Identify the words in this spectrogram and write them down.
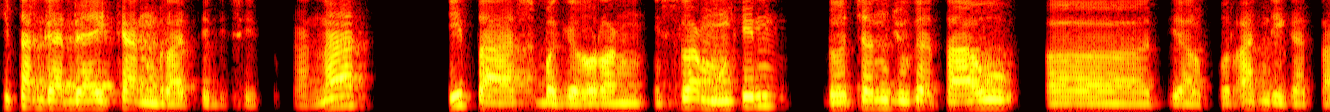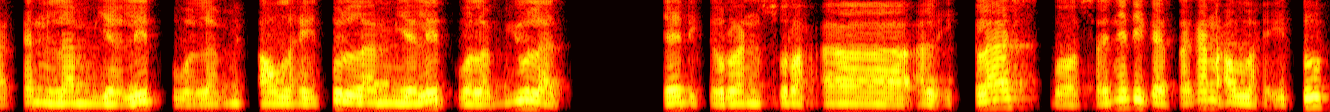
kita gadaikan berarti di situ karena kita sebagai orang Islam mungkin docan juga tahu uh, di Al-Qur'an dikatakan lam yalid walam Allah itu lam yalid walam yulad. Ya di Quran surah uh, Al-Ikhlas bahwasanya dikatakan Allah itu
